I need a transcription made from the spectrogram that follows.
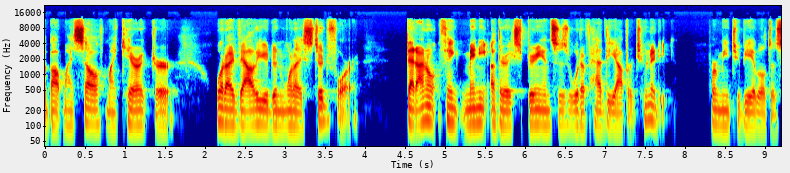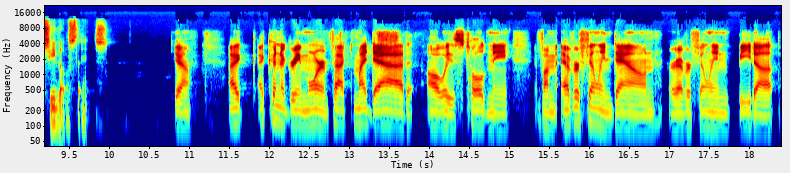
about myself, my character, what I valued, and what I stood for that I don't think many other experiences would have had the opportunity for me to be able to see those things. Yeah. I, I couldn't agree more. In fact, my dad always told me if I'm ever feeling down or ever feeling beat up,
